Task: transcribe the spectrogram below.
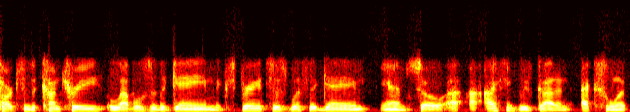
parts of the country, levels of the game, experiences with the game. And so I, I think we've got an excellent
